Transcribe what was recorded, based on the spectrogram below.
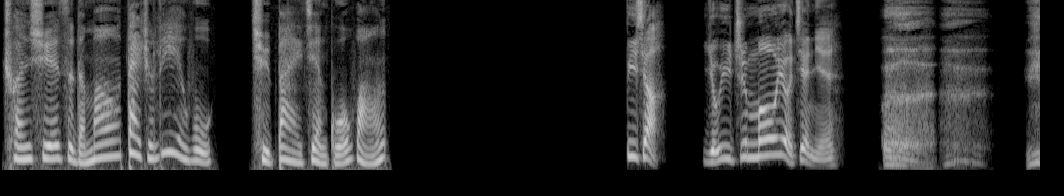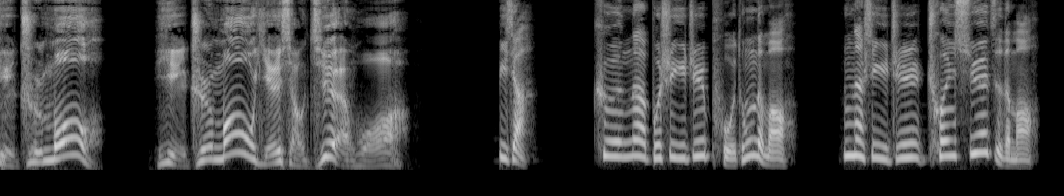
穿靴子的猫带着猎物去拜见国王。陛下，有一只猫要见您。呃，一只猫，一只猫也想见我。陛下，可那不是一只普通的猫，那是一只穿靴子的猫。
